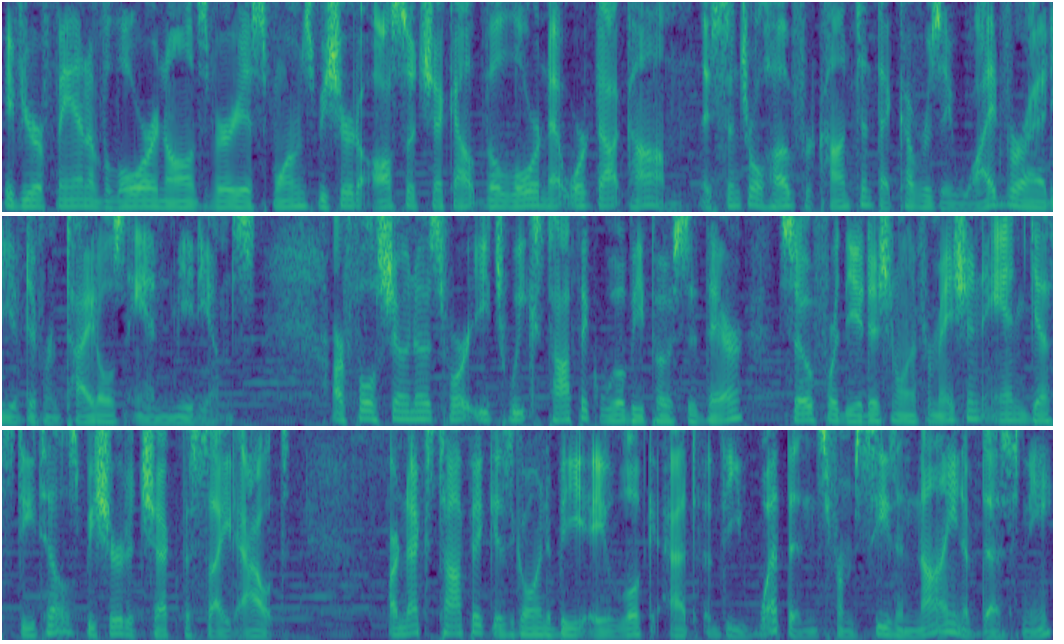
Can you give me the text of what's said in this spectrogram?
If you're a fan of lore in all its various forms, be sure to also check out thelorenetwork.com, a central hub for content that covers a wide variety of different titles and mediums. Our full show notes for each week's topic will be posted there, so for the additional information and guest details, be sure to check the site out. Our next topic is going to be a look at the weapons from Season 9 of Destiny.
